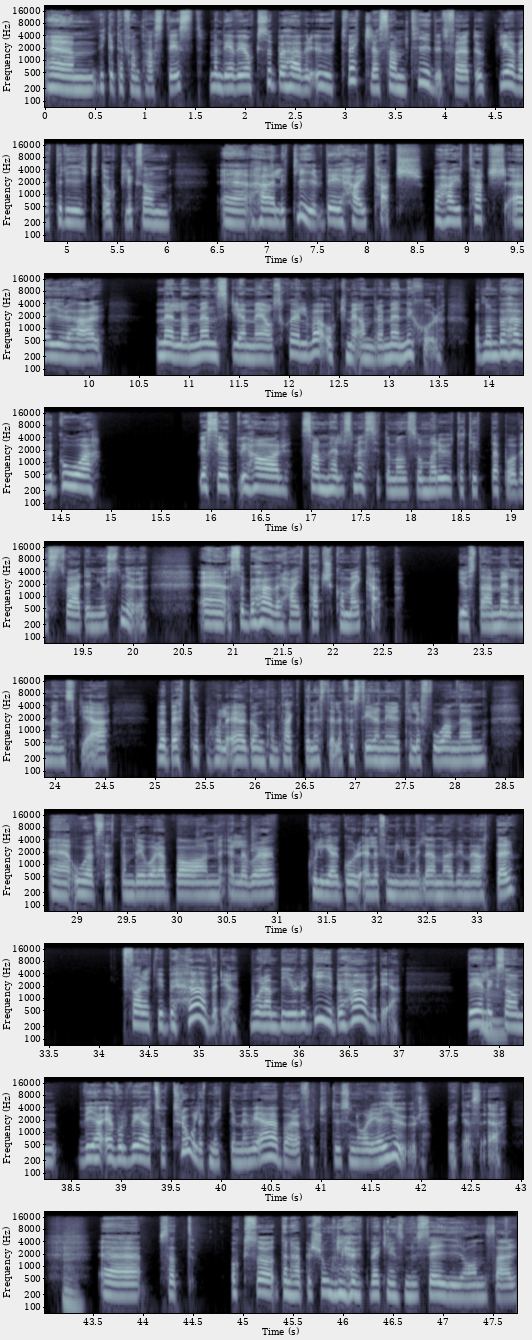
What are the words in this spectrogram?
Um, vilket är fantastiskt. Men det vi också behöver utveckla samtidigt för att uppleva ett rikt och liksom, eh, härligt liv, det är high touch. Och high touch är ju det här mellanmänskliga med oss själva och med andra människor. Och de behöver gå jag ser att vi har samhällsmässigt, om man zoomar ut och tittar på västvärlden just nu, eh, så behöver high touch komma ikapp. Just det här mellanmänskliga, vara bättre på att hålla ögonkontakten istället för att stirra ner i telefonen, eh, oavsett om det är våra barn eller våra kollegor eller familjemedlemmar vi möter. För att vi behöver det. Vår biologi behöver det. Det är liksom, Vi har evolverat så otroligt mycket, men vi är bara 40 000-åriga djur, brukar jag säga. Eh, så att också den här personliga utvecklingen som du säger Jan, så här,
